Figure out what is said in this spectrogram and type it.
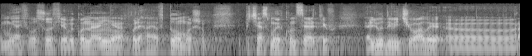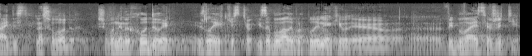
Моя філософія виконання полягає в тому, щоб під час моїх концертів люди відчували е, радість, насолоду, щоб вони виходили з легкістю і забували про проблеми, які е, е, відбуваються в житті.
